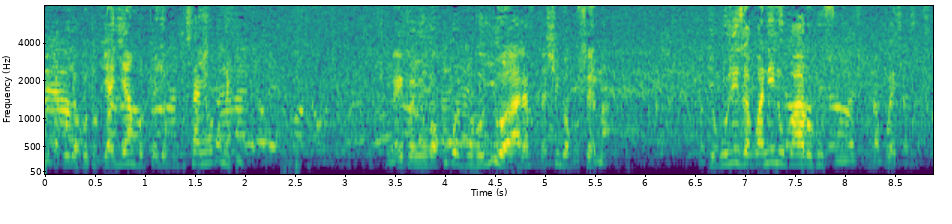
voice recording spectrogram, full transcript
Litakuja kutokea jambo, tutaja kukusanywa kama hivi, tunaitwa nyumba kubwa, tunahujua, alafu tunashindwa kusema. Wakikuuliza kwa nini ukawaruhusu, una pesa sasa.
